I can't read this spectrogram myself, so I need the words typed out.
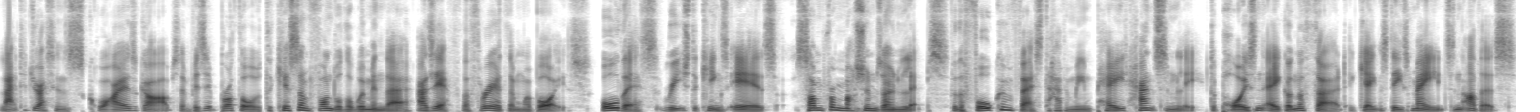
like to dress in squires' garbs and visit brothels to kiss and fondle the women there, as if the three of them were boys. All this reached the king's ears, some from Mushroom's own lips, for the fool confessed to having been paid handsomely to poison Aegon III against these maids and others.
